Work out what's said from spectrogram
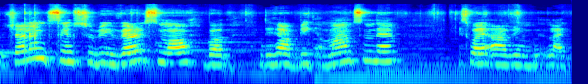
The challenge seems to be very small, but they have big amounts in them. it's why I've been like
